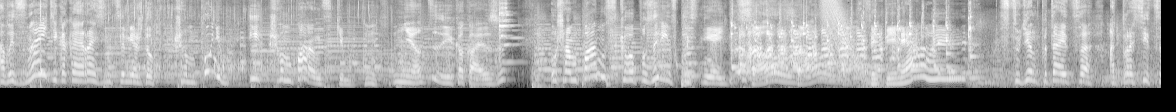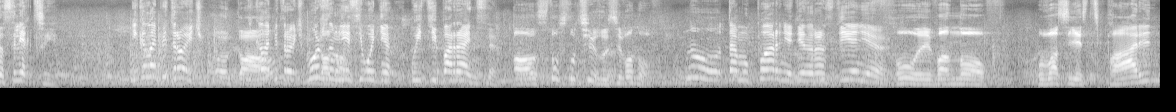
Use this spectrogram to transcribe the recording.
А вы знаете, какая разница между шампунем и шампанским? М, Нет, и какая же? У шампанского пузыри вкусней Ты пилявый Студент пытается отпроситься с лекции Николай Петрович, Да Николай Петрович, можно Да-да. мне сегодня уйти пораньше? А что случилось, Иванов? Ну, там у парня день рождения Ой, Иванов, у вас есть парень?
